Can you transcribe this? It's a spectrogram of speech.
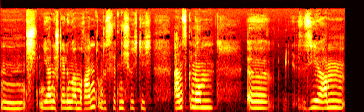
ein, ja, eine Stellung am Rand und es wird nicht richtig ernst genommen. Äh, Sie haben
